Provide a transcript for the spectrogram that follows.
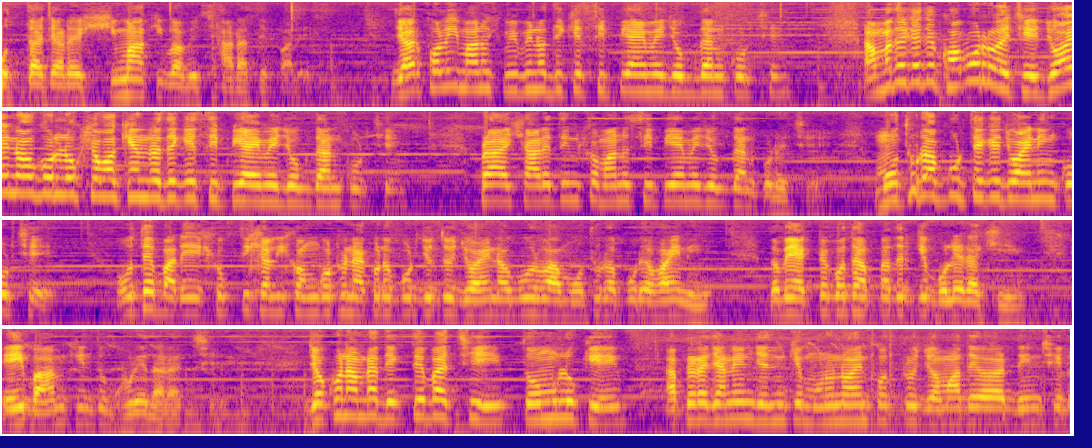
অত্যাচারের সীমা কীভাবে ছাড়াতে পারে। যার ফলেই মানুষ বিভিন্ন দিকে সিপিআইএমে যোগদান করছে। আমাদের কাছে খবর রয়েছে, জয়নগর লোকসভা কেন্দ্র থেকে সিপিআইএমে যোগদান করছে। প্রায় সাড়ে তিনশো মানুষ সিপিআইএমে যোগদান করেছে। মথুরাপুর থেকে জয়েনিং করছে। হতে পারে, শক্তিশালী সংগঠন এখনও পর্যন্ত জয়নগর বা মথুরাপুরে হয়নি। তবে একটা কথা আপনাদেরকে বলে রাখি, এই বাম কিন্তু ঘুরে দাঁড়াচ্ছে। যখন আমরা দেখতে পাচ্ছি তমলুকে, আপনারা জানেন যেদিনকে মনোনয়নপত্র জমা দেওয়ার দিন ছিল?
